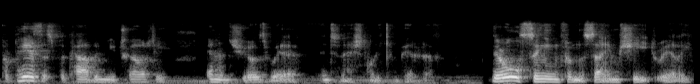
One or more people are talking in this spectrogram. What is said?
prepares us for carbon neutrality, and ensures we're internationally competitive. They're all singing from the same sheet, really.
